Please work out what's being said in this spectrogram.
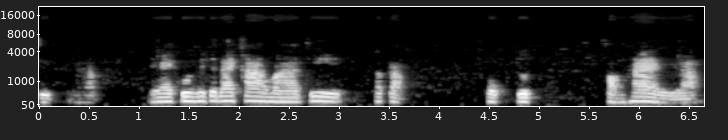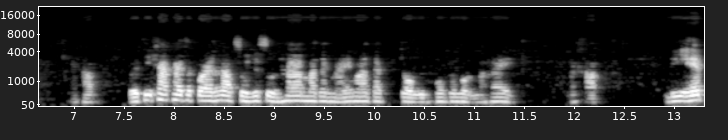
สิบ ยังไงคุณก็จะได้ค่ามาที่เท่ากับหกจุดสองห้าอยู่แล้วนะครับ โดยที่ค่าไคสแควร์ระดับ 0.05 มาจากไหน มาจากโจทย์คงกำหนดมาให้นะครับ df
